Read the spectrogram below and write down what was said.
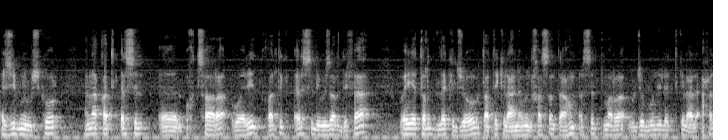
أجبني مشكور. أنا قلت أرسل آه، الأخت سارة وريد قالت أرسل لوزارة الدفاع وهي ترد لك الجواب تعطيك العناوين الخاصة نتاعهم أرسلت مرة وجابوني لا تتكل على أحد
